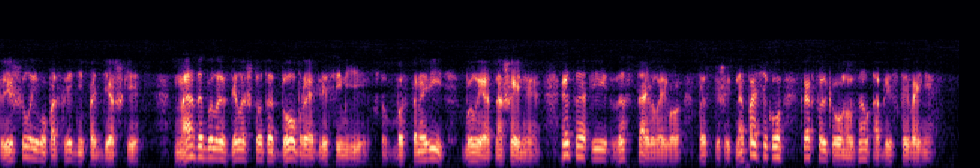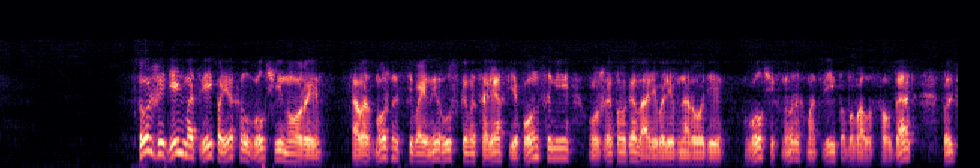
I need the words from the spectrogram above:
лишила его последней поддержки — надо было сделать что-то доброе для семьи, чтобы восстановить былые отношения. Это и заставило его поспешить на пасеку, как только он узнал о близкой войне. В тот же день Матвей поехал в Волчьи норы. О возможности войны русского царя с японцами уже поговаривали в народе. В Волчьих норах Матвей побывал у солдат, только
